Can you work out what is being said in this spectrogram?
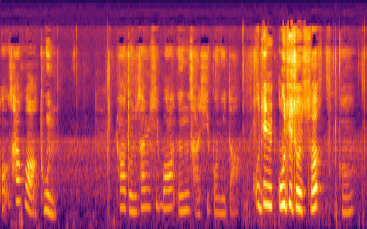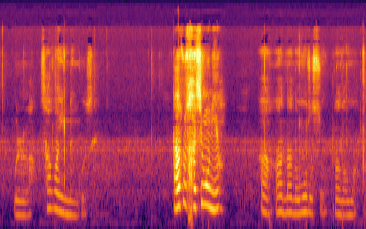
어, 사과, 돈. 야, 돈 30원, 응, 40원이다. 어딘 어디서 있어? 어? 몰라. 사과 있는 곳에. 나도 40원이야. 아, 아, 나 넘어졌어. 나 너무 아파.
